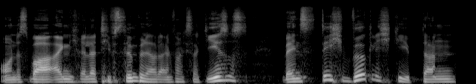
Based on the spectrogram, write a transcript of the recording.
Und es war eigentlich relativ simpel. Er hat einfach gesagt, Jesus, wenn es dich wirklich gibt, dann,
